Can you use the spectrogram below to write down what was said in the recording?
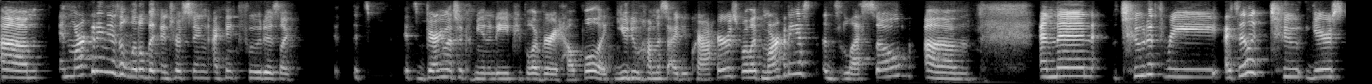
Um, and marketing is a little bit interesting. I think food is like, it's it's very much a community. People are very helpful. Like you do hummus, I do crackers. We're like marketing is, is less so. Um, and then two to three, I'd say like two years,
